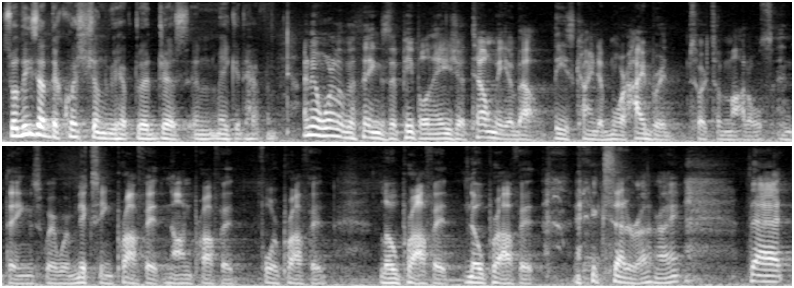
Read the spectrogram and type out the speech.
So these are the questions we have to address and make it happen. I know one of the things that people in Asia tell me about these kind of more hybrid sorts of models and things where we're mixing profit, non-profit, for-profit, low profit, no profit, et cetera, right? that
